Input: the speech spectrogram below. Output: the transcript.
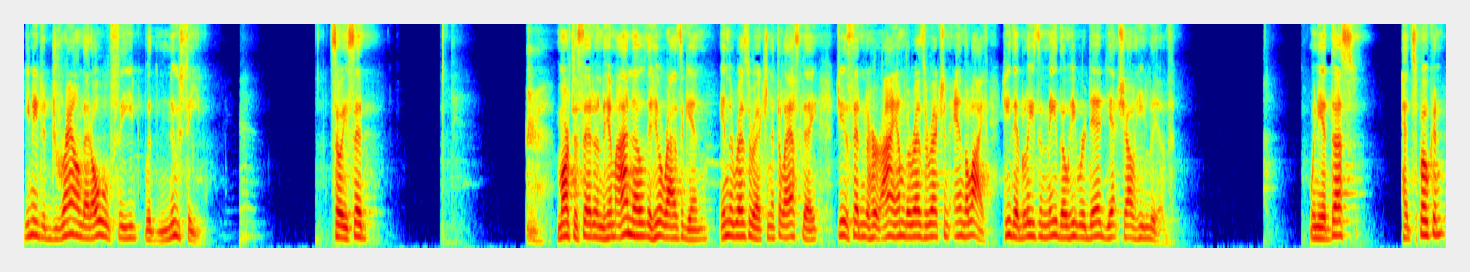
You need to drown that old seed with new seed. So he said, Martha said unto him, I know that he'll rise again in the resurrection at the last day. Jesus said unto her, I am the resurrection and the life. He that believes in me, though he were dead, yet shall he live. When he had thus had spoken,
